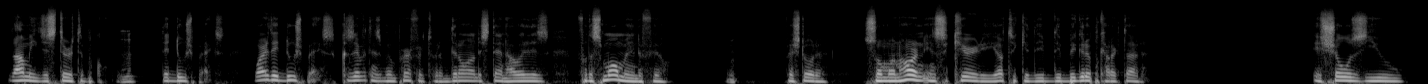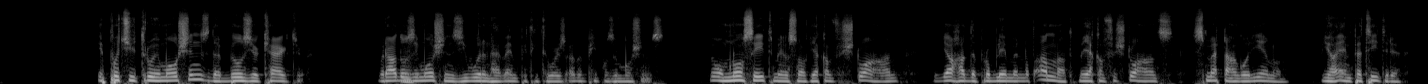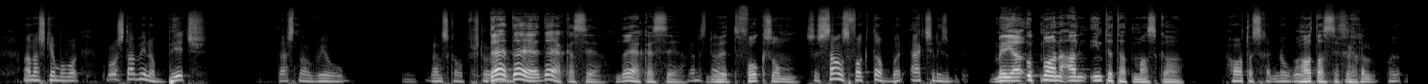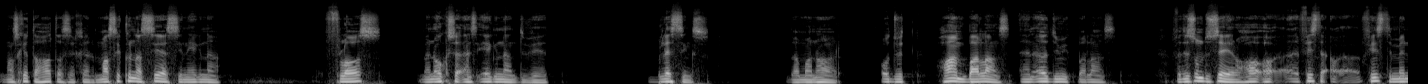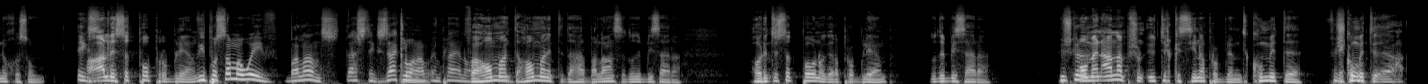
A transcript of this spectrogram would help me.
Not me, just stereotypical. Mm. They're douchebags. Why are they douchebags? Because everything's been perfect for them. They don't understand how it is for the small man to feel. Mm. Förstår du? Så om man har en insecurity, jag tycker det, det bygger upp karaktär. It shows you, it puts you through emotions that builds your character. Without those Mm. emotions you wouldn't have empathy towards other people's emotions. För om någon säger till mig en sak, jag kan förstå han, för jag hade problem med något annat, men jag kan förstå hans smärta han går igenom. Jag har empati till det. Annars kan man vara, bro stop being a bitch. That's not real Mm. vänskap. Förstår Det, du? det, det jag kan säga. Det jag kan säga. Du vet, folk som... So it sounds fucked up but actually it's Men jag uppmanar inte att man ska hata sig själv. No hata sig själv. själv. Man ska inte hata sig själv. Man ska kunna se sina egna flaws, men också ens egna du vet, blessings. Där man har. Och du vet, ha en balans, en ödmjuk balans. För det är som du säger, ha, ha, finns, det, finns det människor som Ex- har aldrig stött på problem. vi är på samma wave, balans. That's exactly what Mm. I'm implying För har man, inte, har man inte den här balansen, då det blir så här. Har du inte stött på några problem, då det blir så här. Om en annan person uttrycker sina problem, du kommer inte, det förstå? kommer inte, eh,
